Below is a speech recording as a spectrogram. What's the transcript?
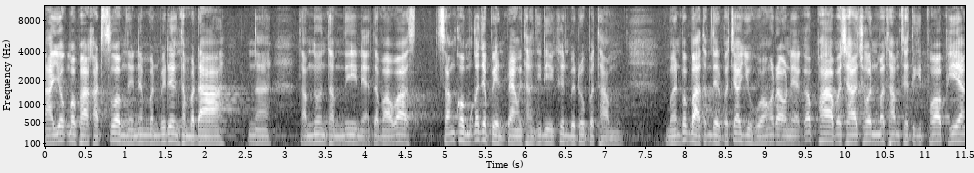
นายกมาพาขัดส้วมเนี่ยมันไม่เรื่องธรรมดานะทำนู่นทำนี่เนี่ยแต่มาว่าสังคมมันก็จะเปลี่ยนแปลงไปทางที่ดีขึ้นเป็นรูปธรรม เหมือนพระบาทสมเด็จพระเจ้าอยู่หัวของเราเนี่ยก็พาประชาชนมาทำเศรษฐกิจพอเพียง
